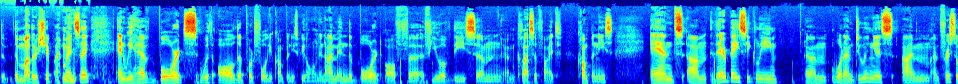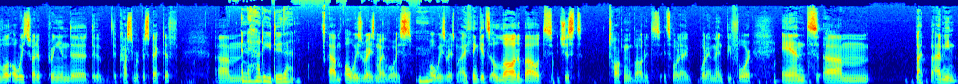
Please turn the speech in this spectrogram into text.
the, the, mothership, I might mm-hmm. say, and we have boards with all the portfolio companies we own. And I'm in the board of uh, a few of these um, um, classified companies, and um, they're basically um, what I'm doing is I'm, I'm first of all always try to bring in the, the, the customer perspective. Um, and how do you do that? Um, always raise my voice. Mm-hmm. Always raise my. I think it's a lot about just talking about it. It's what I what I meant before, and um, but, but, I mean,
